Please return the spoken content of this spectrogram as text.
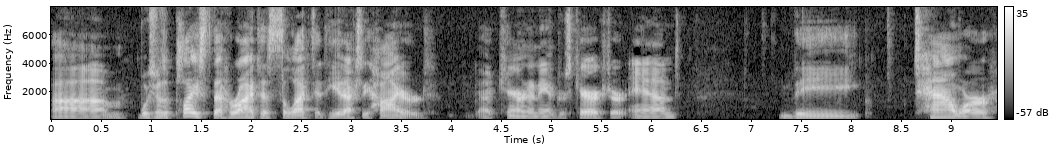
um, which was a place that Heriotus selected, he had actually hired uh, Karen and Andrew's character, and the tower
